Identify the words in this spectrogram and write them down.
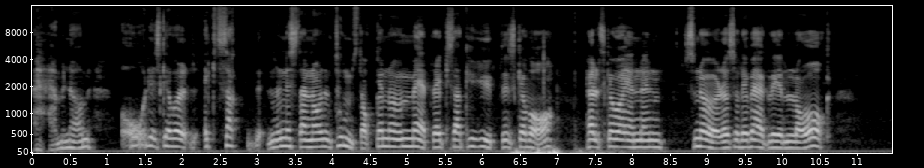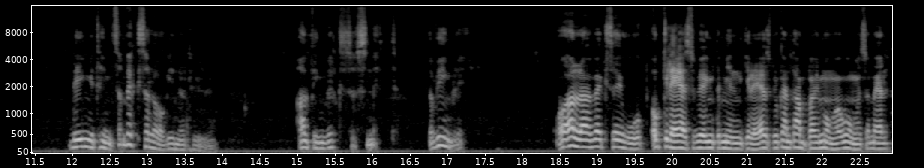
Äh, men, ja, men åh, det ska vara exakt, nästan ha tumstocken och mäta exakt hur djupt det ska vara. Helst ska vara en, en snöre så det är verkligen lag. Det är ingenting som växer lag i naturen. Allting växer snett Jag vinglar. Och alla växer ihop. Och gräs, vi är inte min gräs. Du kan tampa hur många gånger som helst.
